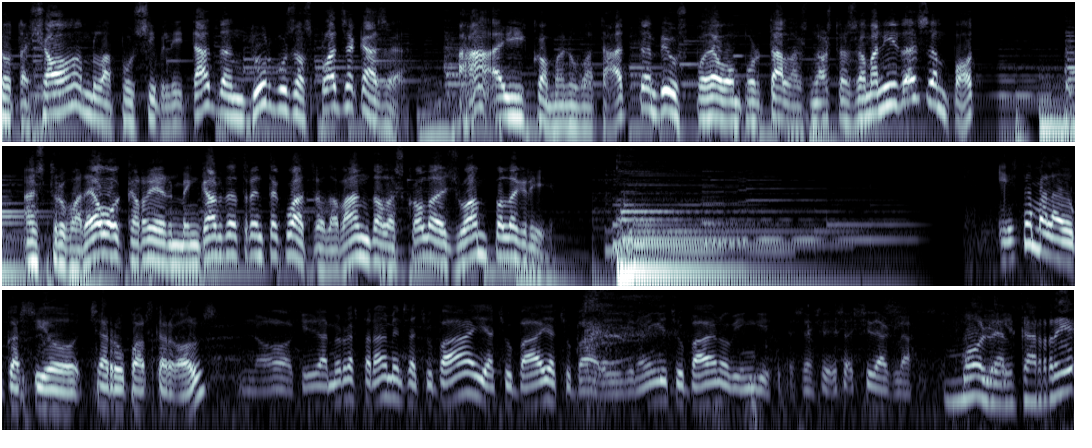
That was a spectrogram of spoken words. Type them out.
Tot això amb la possibilitat d'endur-vos els plats a casa. Ah, i com a novetat també us podeu emportar les nostres amanides en pot. Ens trobareu al carrer Ermengarda 34, davant de l'escola Joan Pellegrí. És de mala educació xarrupar els cargols? No, aquí al meu restaurant vens a xupar i a xupar i a xupar. I qui no vingui a xupar, no vingui. És, és, és així de clar. Molt bé, el carrer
